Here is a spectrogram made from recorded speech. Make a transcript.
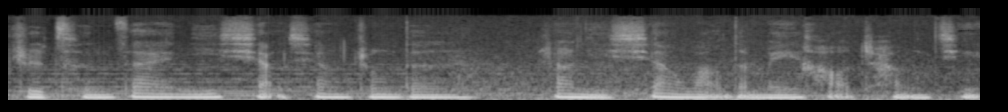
只存在你想象中的，让你向往的美好场景。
